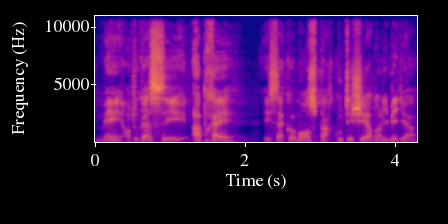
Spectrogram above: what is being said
Mais en tout cas, c'est après, et ça commence par coûter cher dans l'immédiat.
